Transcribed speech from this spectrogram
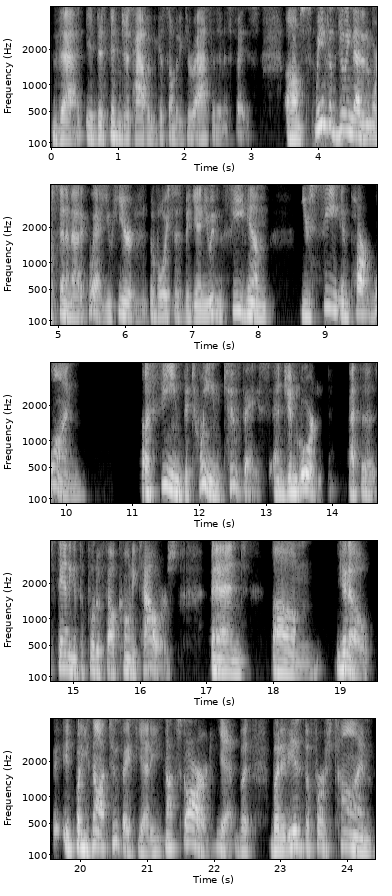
that it, this didn't just happen because somebody threw acid in his face. Um, we ended up doing that in a more cinematic way. You hear mm-hmm. the voices begin. You even see him. You see in part one a scene between Two Face and Jim Gordon at the standing at the foot of Falcone Towers, and um, you know, it. But he's not Two Face yet. He's not scarred yet. But but it is the first time.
